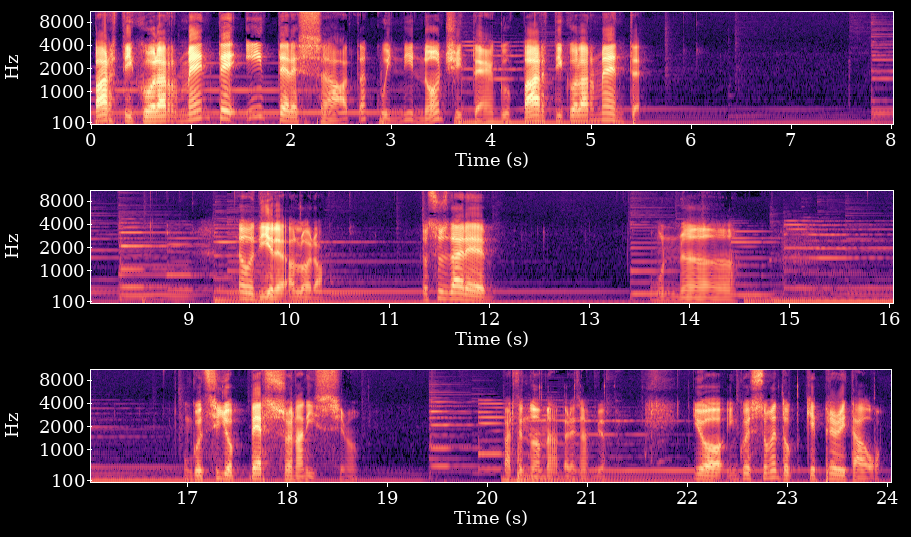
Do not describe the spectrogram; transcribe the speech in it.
particolarmente interessata, quindi non ci tengo particolarmente. Devo dire, allora, posso dare un, eh, un consiglio personalissimo. Partendo da me, per esempio. Io in questo momento che priorità ho?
